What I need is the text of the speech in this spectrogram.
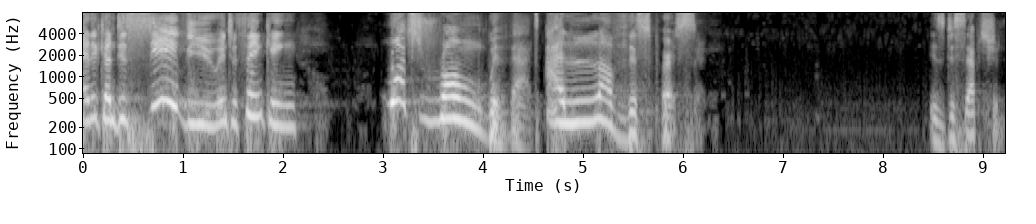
And it can deceive you into thinking, What's wrong with that? I love this person is deception.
